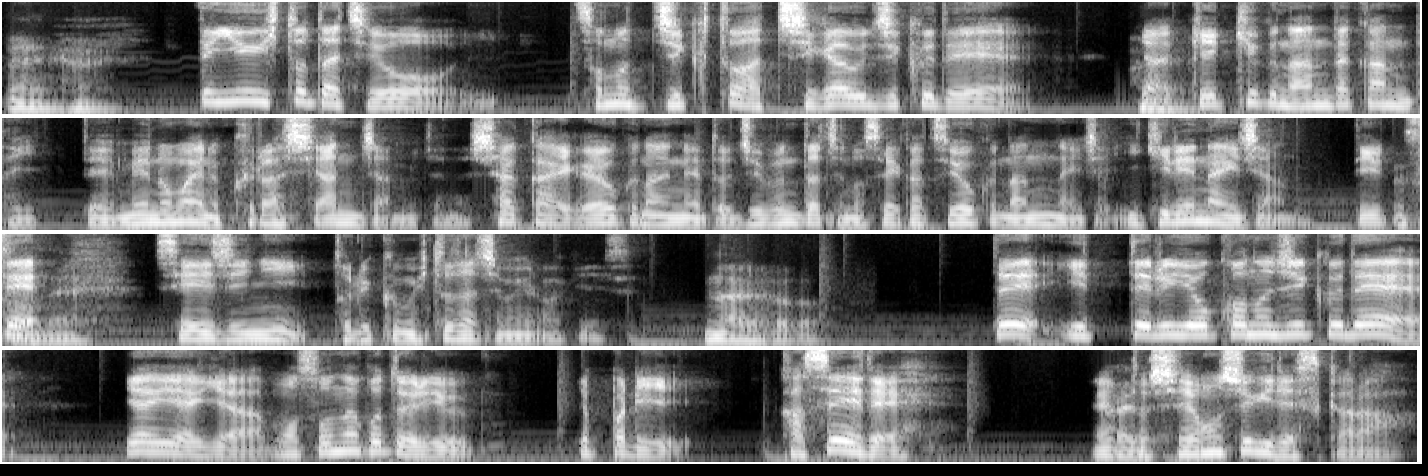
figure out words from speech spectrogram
はいはい。っていう人たちを、その軸とは違う軸で、いや、はい結局なんだかんだ言って目の前の暮らしあんじゃんみたいな。社会が良くならないと自分たちの生活良くならないじゃん。生きれないじゃんって言って。政治に取り組む人たちもいるわけですよ。なるほど。って言ってる横の軸で、いやいやいや、もうそんなことより、やっぱり稼いで、えっと、はい。資本主義ですから、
